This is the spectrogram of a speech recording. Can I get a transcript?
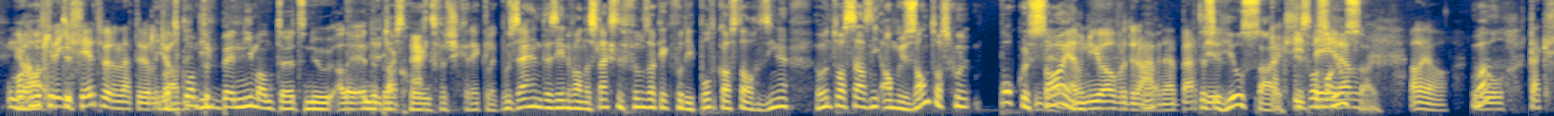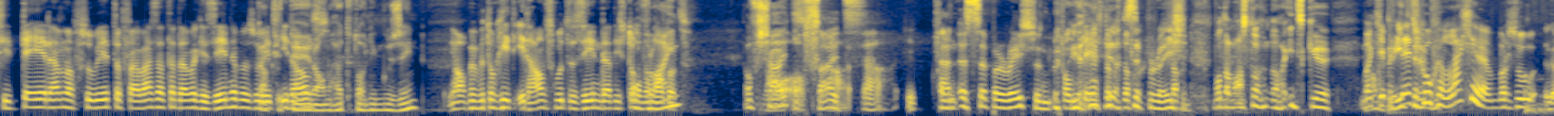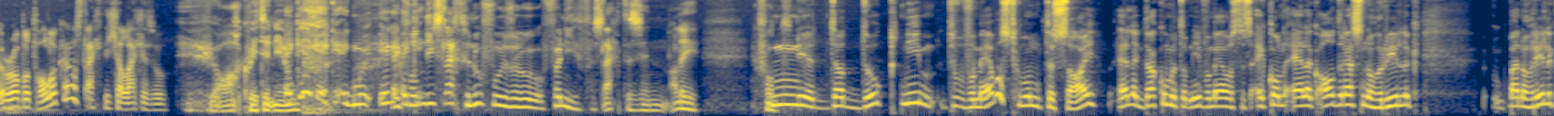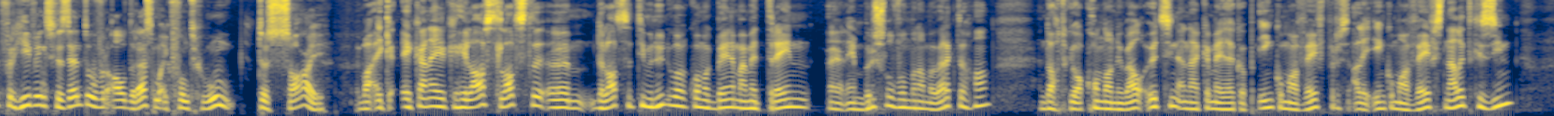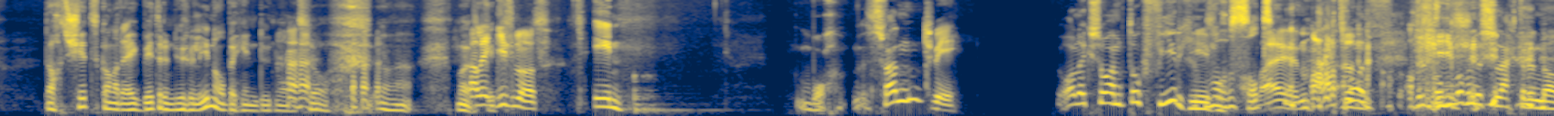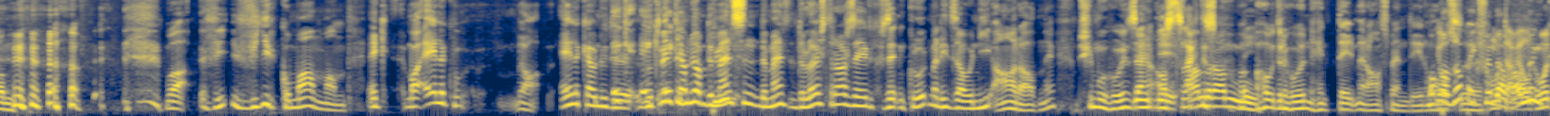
Maar Ja, dat moet geregisseerd worden natuurlijk. Ja, Dat kwam die- er bij niemand uit nu, allee, in de black was hole. echt verschrikkelijk. Ik moet zeggen, het is een van de slechtste films dat ik voor die podcast al gezien heb. Want het was zelfs niet amusant, het was gewoon pokken saai. Nee, en- niet overdrijven. hè. Bart, Het is heel saai. Taxi Het was heel saai. Ah ja. Wat? Wel, Taxi Teheran of zoiets. Of wat was dat er dat we gezien hebben? Zoiets Taxi Iraans. Teheran, had het toch niet moeten zijn? Ja, we hebben toch iets Iraans moeten zien, dat is toch Offline? Altijd... Of Ja, Shite? of- Sites. Ja, ja, ik vond, En a separation. vond deze toch nog... Separation. Maar dat was toch nog iets. Maar ik heb het goed gelachen, maar zo Robot Holocaust-achtig gelachen zo. Ja, ik weet het niet. Ik, ik, ik, ik, moet- ik, Ik ik- vond het niet slecht genoeg voor zo funny slecht te zijn. Allee, ik vond... Nee, dat ook niet. Voor mij was het gewoon te saai. Eigenlijk, dat komt het op neer. Voor mij was het saai. Ik kon eigenlijk al de rest nog redelijk... Ik ben nog redelijk vergevingsgezind over al de rest, maar ik vond het gewoon te saai. Maar ik, ik kan eigenlijk helaas de laatste, ehm, de laatste tien minuten waar kwam ik bijna met mijn trein eh, in Brussel om naar mijn werk te gaan. En dacht ik, ja, ik kon dat nu wel uitzien. En dan heb ik hem eigenlijk op 1,5 pers- allee, 1,5 snelheid gezien. Dacht, shit, ik kan dat eigenlijk beter een uur geleden al beginnen doen. Want, maar Allee, gizmos. één. Boah. Sven, Twee. Oh, ik zou hem toch vier geven. Oh, zot. Allee, Maarten. Er komt nog een slechtere dan. Maar vi- vier, kom aan, man. Ik, maar eigenlijk, ja, eigenlijk hebben we nu de, Ik- ik- voor ik 20 heb minuten dat de, puur- mensen, de, mensen, de luisteraars eigenlijk zitten kloot met iets dat we niet aanraden. Hè. Misschien moet je gewoon zeggen, nee, als het slecht is, hou er gewoon geen tijd meer aan spenderen. Maar pas op, eh, ik vind moet dat dat wel een dat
